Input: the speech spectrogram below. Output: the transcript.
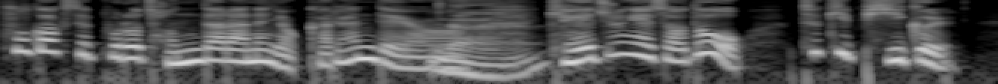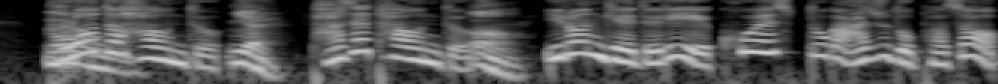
후각 세포로 전달하는 역할을 한대요. 네. 개 중에서도 특히 비글, 블러드 어. 하운드, 예. 바셋 하운드 어. 이런 개들이 코의 습도가 아주 높아서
